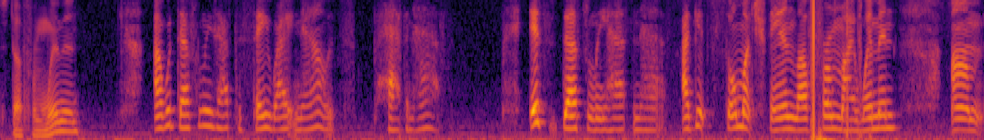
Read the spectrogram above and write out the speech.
stuff from women? I would definitely have to say right now it's half and half. It's definitely half and half. I get so much fan love from my women. Um,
